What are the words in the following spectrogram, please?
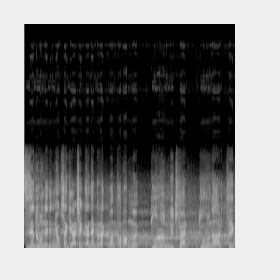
Size durun dedim yoksa gerçekten de bırakmam tamam mı? Durun lütfen. Durun artık.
